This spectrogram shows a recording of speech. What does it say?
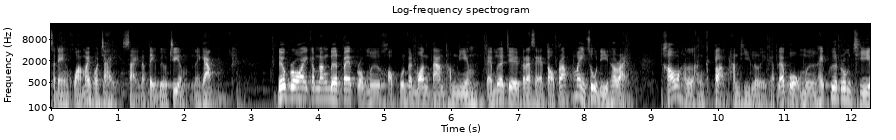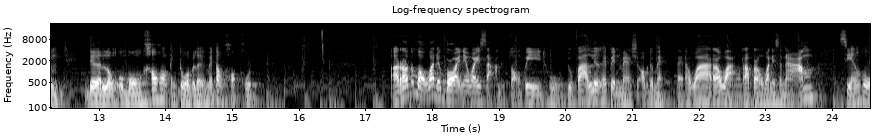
แสดงความไม่พอใจใส่นักเตะเบลเยียมนะครับเดลบรอยกำลังเดินไปปรบมือขอบคุณแฟนบอลตามธรรมเนียม แต่เมื่อเจอกระแสตอบรับไม่สู้ดีเท่าไหร่ เขาหันหลังกลับทันทีเลยครับ และโบกมือให้เพื่อนร่วมทีม เดินลงอุโมงค์เข้าห้องแต่งตัวไปเลยไม่ต้องขอบคุณ เราต้องบอกว่าเดบรอยในวัย 32 ปีถูกยูฟ่าเลือกให้เป็น Match of the Match แต่ถ้าว่าระหว่างรับรางวัลในสนาม เสียงโห่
